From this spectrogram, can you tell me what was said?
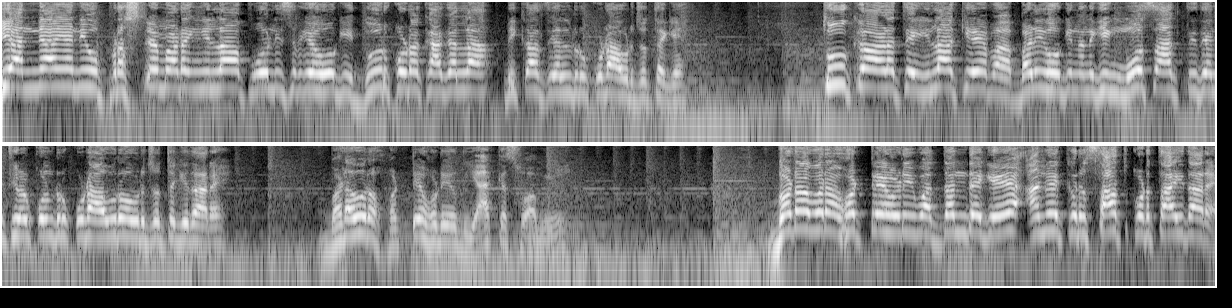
ಈ ಅನ್ಯಾಯ ನೀವು ಪ್ರಶ್ನೆ ಮಾಡಂಗಿಲ್ಲ, ಪೊಲೀಸರಿಗೆ ಹೋಗಿ ದೂರು ಕೊಡೋಕ್ಕಾಗಲ್ಲ ಬಿಕಾಸ್ ಎಲ್ಲರೂ ಕೂಡ ಅವ್ರ ಜೊತೆಗೆ. ತೂಕ ಅಳತೆ ಇಲಾಖೆ ಬಳಿ ಹೋಗಿ ನನಗೆ ಹಿಂಗೆ ಮೋಸ ಆಗ್ತಿದೆ ಅಂತ ಹೇಳ್ಕೊಂಡ್ರು ಕೂಡ ಅವರು ಅವ್ರ ಜೊತೆಗಿದ್ದಾರೆ. ಬಡವರ ಹೊಟ್ಟೆ ಹೊಡೆಯೋದು ಯಾಕೆ ಸ್ವಾಮಿ? ಬಡವರ ಹೊಟ್ಟೆ ಹೊಡೆಯುವ ದಂಧೆಗೆ ಅನೇಕರು ಸಾಥ್ ಕೊಡ್ತಾ ಇದ್ದಾರೆ.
